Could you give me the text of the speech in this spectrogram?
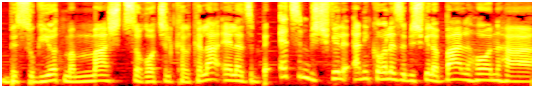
בסוגיות ממש צרות של כלכלה אלא זה בעצם בשביל אני קורא לזה בשביל הבעל הון ה, אה,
